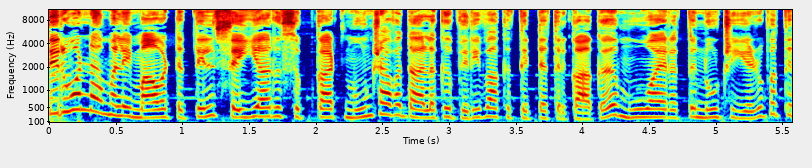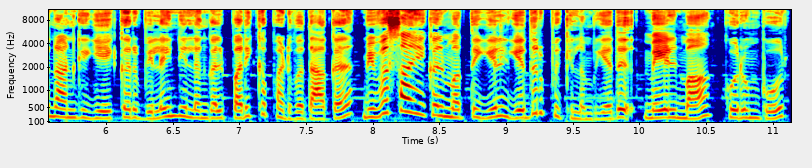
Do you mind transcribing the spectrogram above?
திருவண்ணாமலை மாவட்டத்தில் செய்யாறு சிப்காட் மூன்றாவது அலகு விரிவாக்க திட்டத்திற்காக மூவாயிரத்து நூற்றி எழுபத்தி நான்கு ஏக்கர் விளைநிலங்கள் பறிக்கப்படுவதாக விவசாயிகள் மத்தியில் எதிர்ப்பு கிளம்பியது. மேல்மா குறும்பூர்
